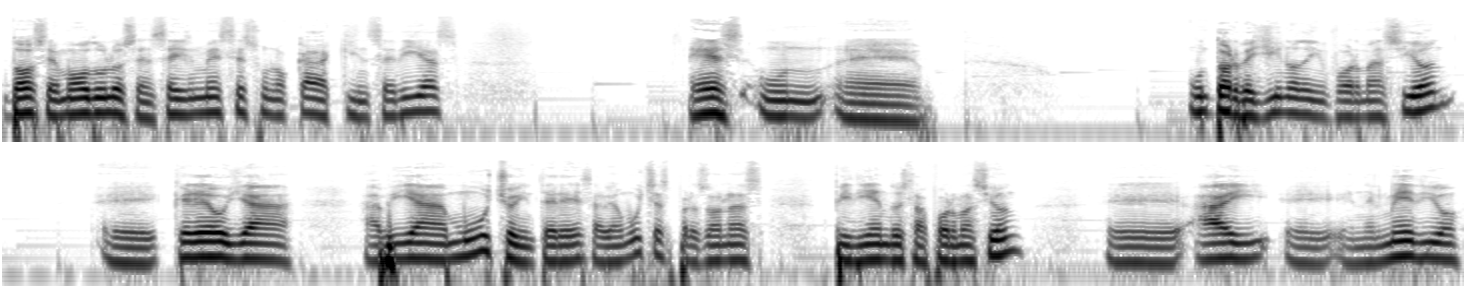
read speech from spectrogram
12 módulos en seis meses, uno cada 15 días. Es un, eh, un torbellino de información. Eh, creo ya había mucho interés, había muchas personas pidiendo esta formación. Eh, hay eh, en el medio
